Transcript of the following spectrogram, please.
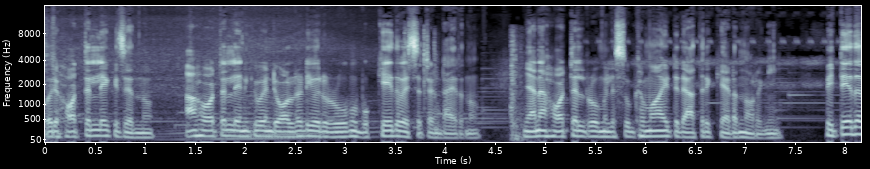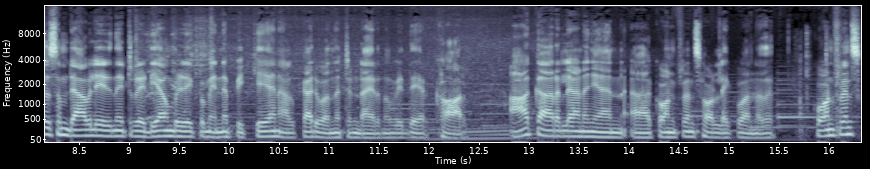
ഒരു ഹോട്ടലിലേക്ക് ചെന്നു. ആ ഹോട്ടലിൽ എനിക്ക് വേണ്ടി ഓൾറെഡി ഒരു റൂം ബുക്ക് ചെയ്ത് വെച്ചിട്ടുണ്ടായിരുന്നു. ഞാൻ ആ ഹോട്ടൽ റൂമിൽ സുഖമായിട്ട് രാത്രി കിടന്നുറങ്ങി. പിറ്റേ ദിവസം രാവിലെ എഴുന്നേറ്റ് റെഡി ആകുമ്പോഴേക്കും എന്നെ പിക്ക് ചെയ്യാൻ ആൾക്കാർ വന്നിട്ടുണ്ടായിരുന്നു വിത്ത് ദെയർ കാർ ആ കാറിലാണ് ഞാൻ കോൺഫറൻസ് ഹാളിലേക്ക് വന്നത്. കോൺഫറൻസ്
